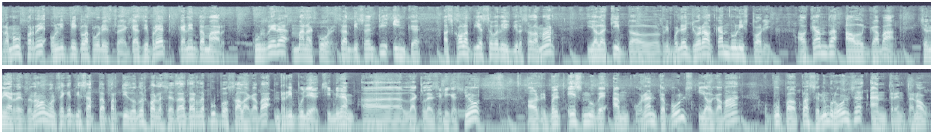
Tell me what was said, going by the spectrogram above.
Ramon Ferrer, Olímpic La Floresta, Gasipret, Canet de Mar, Corbera, Manacor, Sant Vicentí, Inca, Escola Pia Sabadell, Vilassar de Mar. I l'equip del Ripollet jugarà al camp d'un històric, al camp del Gavà. No res de nou, doncs aquest dissabte a partir de dos quarts de set de la tarda, futbol sala Gavà, Ripollet. Si mirem eh, la classificació, el Ripollet és 9 amb 40 punts i el Gavà ocupa el plaça número 11 amb 39.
